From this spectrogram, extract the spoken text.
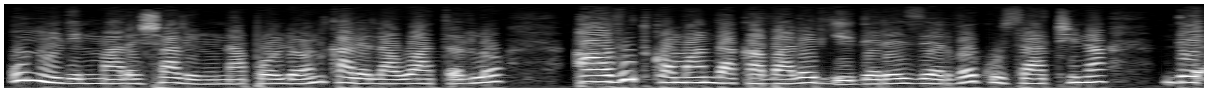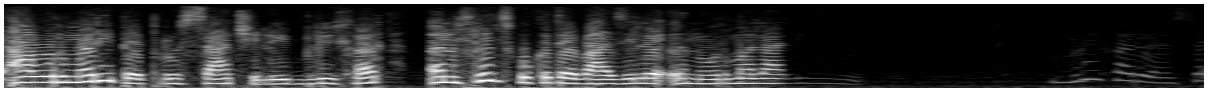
unul din mareșalii lui Napoleon, care la Waterloo a avut comanda cavaleriei de rezervă cu sarcina de a urmări pe prusacii lui Blücher, înfrânți cu câteva zile în urmă la linii. Blücher însă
